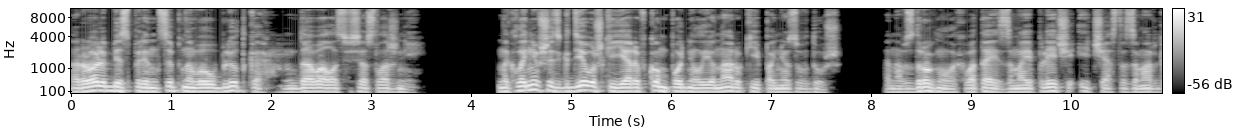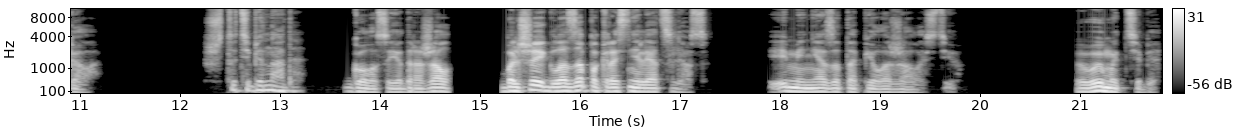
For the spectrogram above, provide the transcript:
Роль беспринципного ублюдка давалась все сложней. Наклонившись к девушке, я рывком поднял ее на руки и понес в душ. Она вздрогнула, хватаясь за мои плечи, и часто заморгала. «Что тебе надо?» Голос ее дрожал, большие глаза покраснели от слез. И меня затопило жалостью. «Вымыть тебя».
